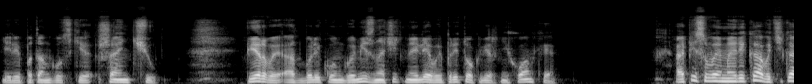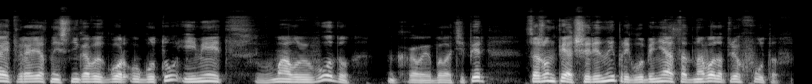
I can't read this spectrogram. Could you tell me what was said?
или по-тангутски Шанчу. Первый от Баликун-Гуми значительный левый приток Верхней Хуанхэ. Описываемая река вытекает, вероятно, из снеговых гор Угуту и имеет в малую воду, каковая была теперь, сажен 5 ширины при глубине от 1 до 3 футов.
